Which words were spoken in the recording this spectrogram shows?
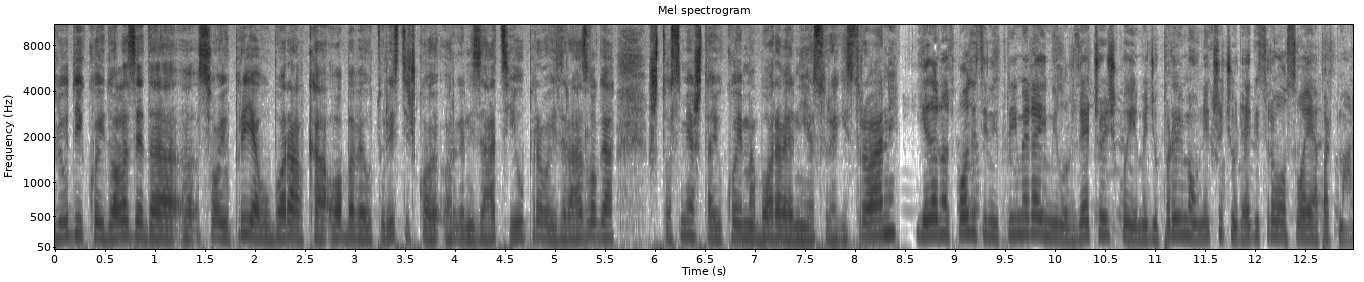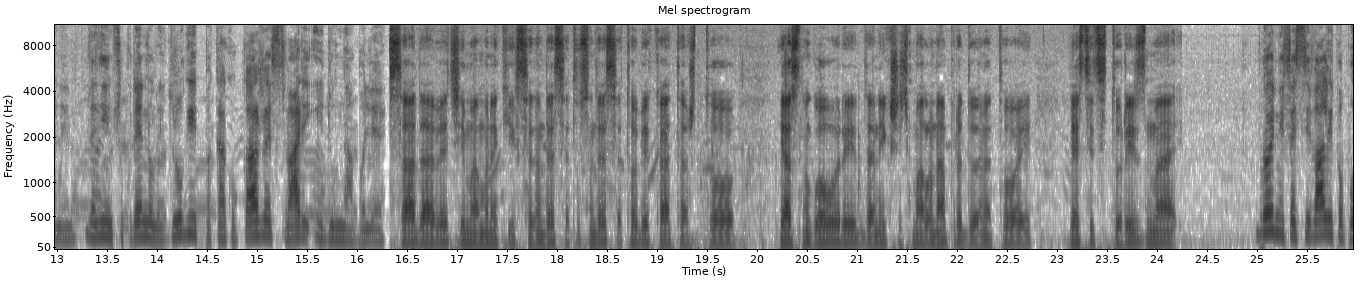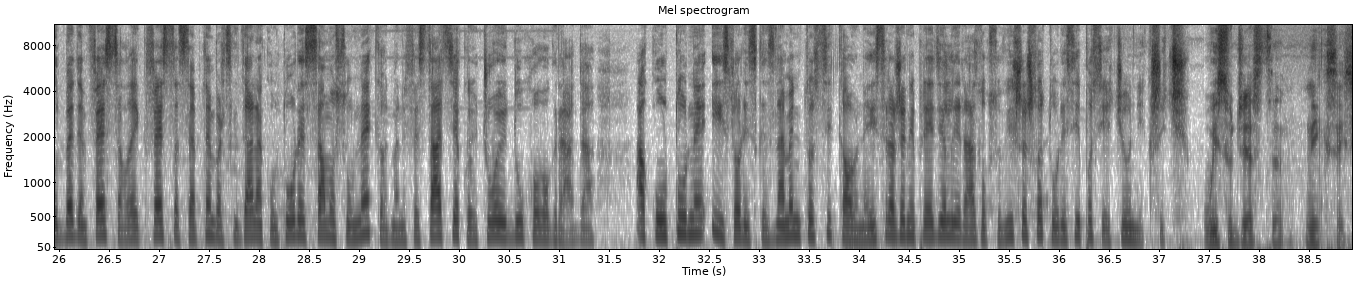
Ljudi koji dolaze da svoju prijavu boravka obave u turističkoj organizaciji upravo iz razloga što smještaj u kojima borave nijesu registrovani. Jedan od pozitivnih primjera je Miloš Zečović koji je među prvima u Nikšiću registrovao svoje apartmane. Da njim su krenuli drugi, pa kako kaže, stvari idu nabolje. Sada već imamo nekih 70-80 objekata što jasno govori da Nikšić malo napreduje na toj ljestvici turizma. Brojni festivali poput Beden Festa, Lake Festa, Septembarskih dana kulture samo su neke od manifestacija koje čuvaju duh ovog grada. A kulturne i istorijske znamenitosti kao neistraženi predjeli razlog su više što turisti posjećuju Nikšić. We suggest Nikšić.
